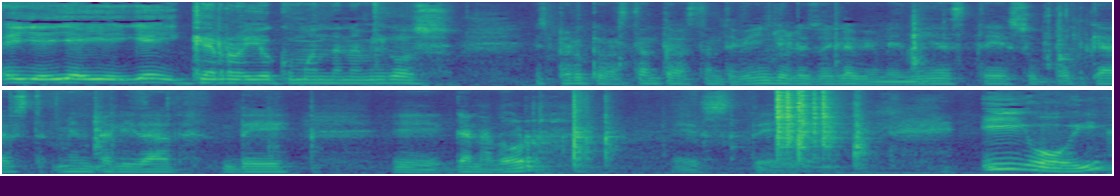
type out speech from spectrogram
Ey, ey, ey, ey, ey, qué rollo, ¿cómo andan amigos? Espero que bastante, bastante bien. Yo les doy la bienvenida a este su podcast Mentalidad de eh, Ganador. Este. Y hoy,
